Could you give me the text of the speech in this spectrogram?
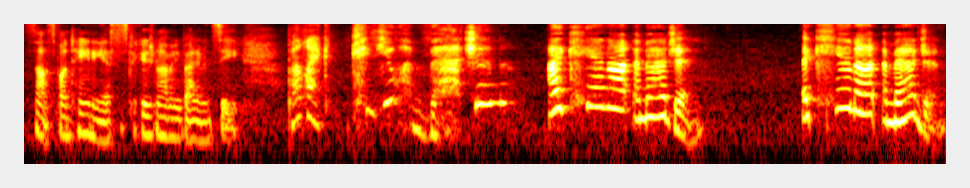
It's not spontaneous. It's because you don't have any vitamin C. But like, can you imagine? I cannot imagine. I cannot imagine.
